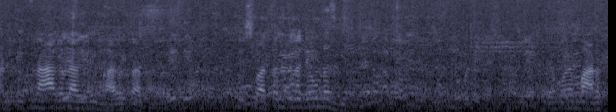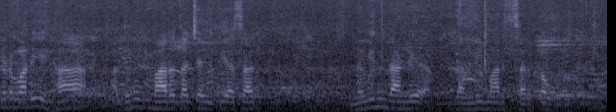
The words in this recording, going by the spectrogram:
आणि तिथनं आग लागली भारताला. स्वातंत्र्य देऊनच घेतलं त्यामुळे मार्केटवाडी हा आधुनिक भारताच्या इतिहासात नवीन दांडी दांडी मार्च सारखा ओळख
